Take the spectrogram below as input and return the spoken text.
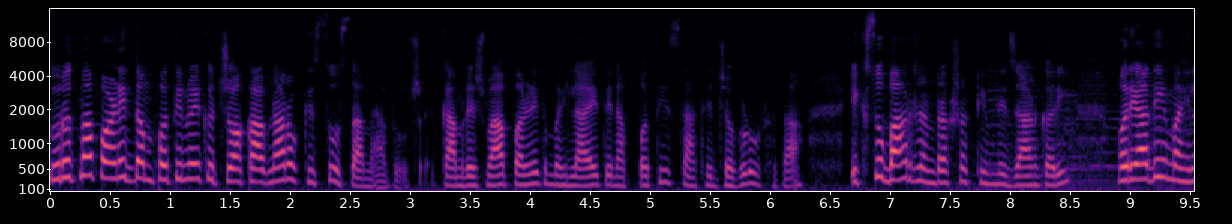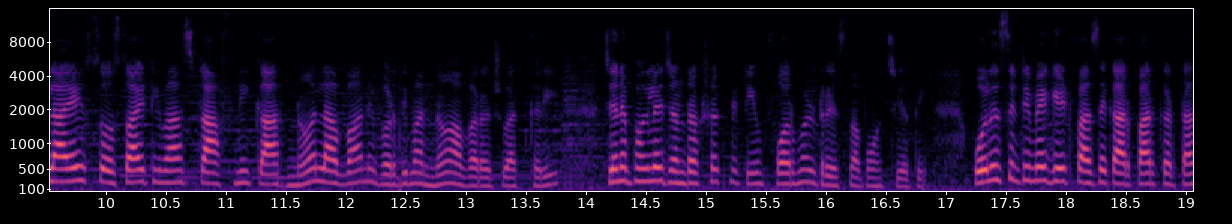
સુરતમાં પરિણીત દંપતીનો એક ચોંકાવનારો કિસ્સો સામે આવ્યો છે. કામરેજમાં પરિણીત મહિલાએ તેના પતિ સાથે ઝઘડો થતાં એકસો બાર જનરક્ષક ટીમને જાણ કરી. ફરિયાદી મહિલાએ સોસાયટીમાં સ્ટાફની કાર ન લાવવા અને વર્દીમાં ન આવવા રજૂઆત કરી, જેને પગલે જનરક્ષકની ટીમ ફોર્મલ ડ્રેસમાં પહોંચી હતી. પોલીસની ટીમે ગેટ પાસે કાર પાર્ક કરતા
